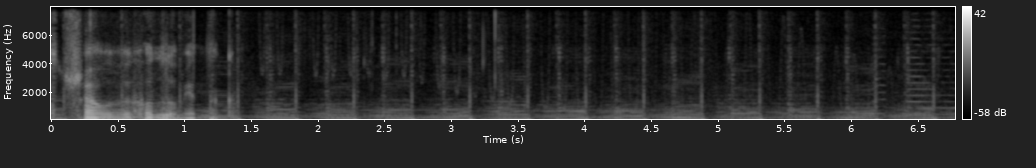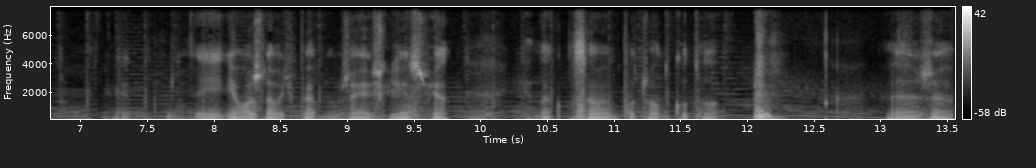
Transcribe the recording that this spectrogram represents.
strzały wychodzą jednak. Nie, nie można być pewnym, że jeśli jest się jednak na samym początku, to e, że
